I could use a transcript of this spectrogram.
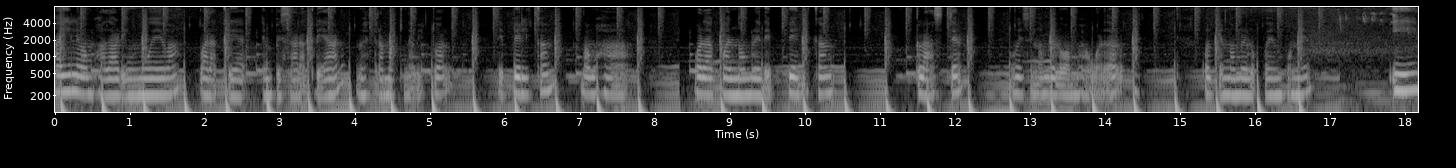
Ahí le vamos a dar en nueva para crear, empezar a crear nuestra máquina virtual de Pelican. Vamos a guardar con el nombre de Pelican cluster con ese nombre lo vamos a guardar cualquier nombre lo pueden poner. Y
